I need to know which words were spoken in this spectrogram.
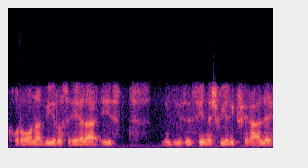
Coronavirus-Ära ist in diesem Sinne schwierig für alle.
